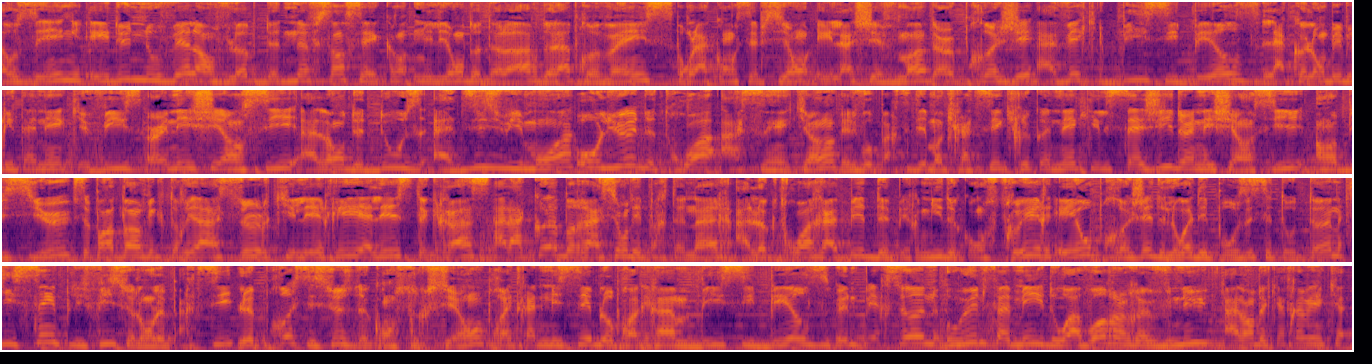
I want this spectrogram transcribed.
Housing et d'une nouvelle enveloppe de 950 millions de dollars de la province pour la conception et l'achèvement d'un projet avec BC Builds. La Colombie-Britannique vise un échéancier allant de 12 à 18 mois au lieu de 3 à 5 ans. Le nouveau Parti démocratique reconnaît qu'il s'agit d'un échéancier ambitieux. Cependant, Victoria assure qu'il est réaliste grâce à la collaboration des partenaires, à l'octroi rapide de permis de construire et au projet de loi déposé cet automne qui simplifie, selon le parti, le processus de construction. Pour être admissible au programme BC Builds, une personne ou une famille doit avoir un revenu allant de 84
